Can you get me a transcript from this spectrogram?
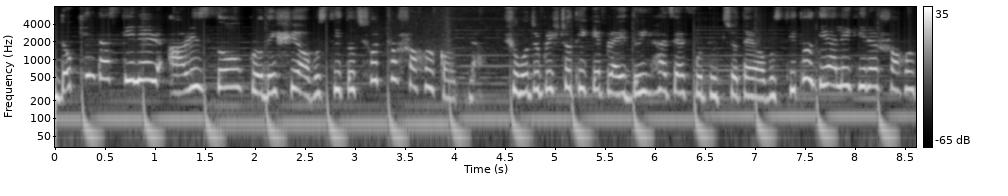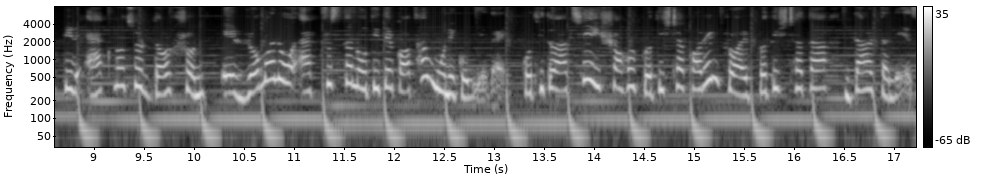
দক্ষিণ তাস্কিনের আরিজো প্রদেশে অবস্থিত ছোট্ট শহর কল্পনা। সমুদ্রপৃষ্ঠ থেকে প্রায় দুই হাজার ফুট উচ্চতায় অবস্থিত দেয়ালে ঘেরা শহরটির এক নজর দর্শন এর রোমান ও অ্যাট্রুস্কান অতীতের কথা মনে করিয়ে দেয়। কথিত আছে, এই শহর প্রতিষ্ঠা করেন ট্রয়ের প্রতিষ্ঠাতা দার্তানেস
